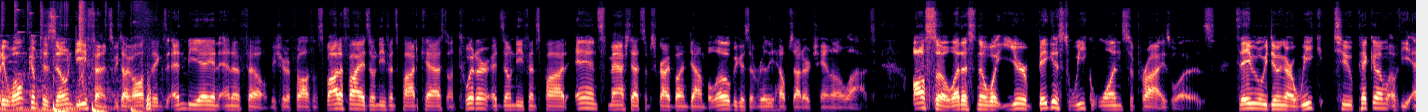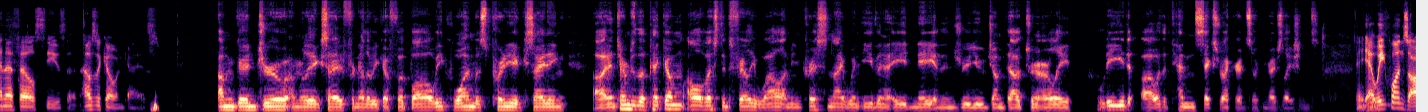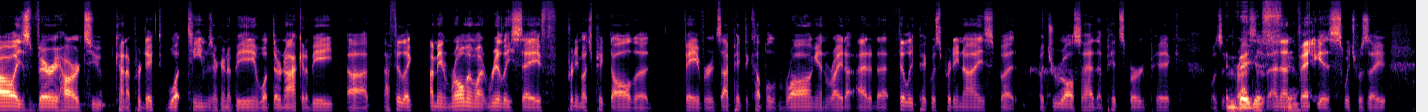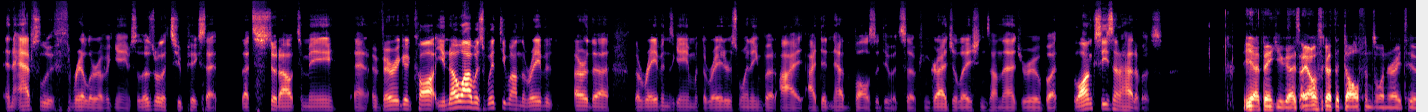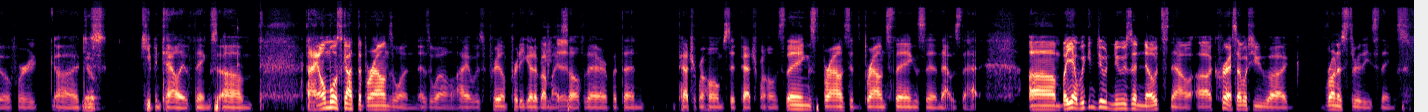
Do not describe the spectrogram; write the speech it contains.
everybody. Welcome to Zone Defense. We talk all things NBA and NFL. Be sure to follow us on Spotify at Zone Defense Podcast, on Twitter at Zone Defense Pod, and smash that subscribe button down below because it really helps out our channel a lot. Also, let us know what your biggest week one surprise was. Today we'll be doing our week two pick'em of the NFL season. How's it going, guys? I'm good, Drew. I'm really excited for another week of football. Week one was pretty exciting. Uh, in terms of the pick'em, all of us did fairly well. I mean, Chris and I went even at eight and eight, and then Drew, you jumped out to an early lead uh, with a 10 and six record. So congratulations. Yeah, week one's always very hard to kind of predict what teams are going to be and what they're not going to be. Uh, I feel like, I mean, Roman went really safe, pretty much picked all the favorites. I picked a couple wrong and right of that. Philly pick was pretty nice, but but Drew also had the Pittsburgh pick was impressive, Vegas, and then yeah. Vegas, which was a an absolute thriller of a game. So those were the two picks that that stood out to me, and a very good call. You know, I was with you on the Raven or the the Ravens game with the Raiders winning, but I I didn't have the balls to do it. So congratulations on that, Drew. But long season ahead of us. Yeah, thank you guys. I also got the Dolphins one right too. If we're uh, just yep. keeping tally of things. Um, and I almost got the Browns one as well. I was pretty pretty good about you myself did. there, but then Patrick Mahomes did Patrick Mahomes things. The Browns did the Browns things, and that was that. Um, but yeah, we can do news and notes now. Uh, Chris, how about you uh, run us through these things?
